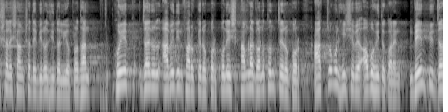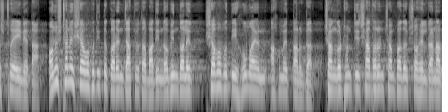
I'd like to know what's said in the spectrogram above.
সালে সংসদে বিরোধী দলীয় প্রধান হুইপ জয়নুল আবেদিন ফারুকের ওপর পুলিশ হামলা গণতন্ত্রের ওপর আক্রমণ হিসেবে অবহিত করেন। বিএনপির জ্যেষ্ঠ এই নেতা। অনুষ্ঠানে সভাপতিত্ব করেন জাতীয়তাবাদী নবীন দলের সভাপতি হুমায়ুন আহমেদ তালুকদার। সংগঠনটির সাধারণ সম্পাদক সোহেল রানার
